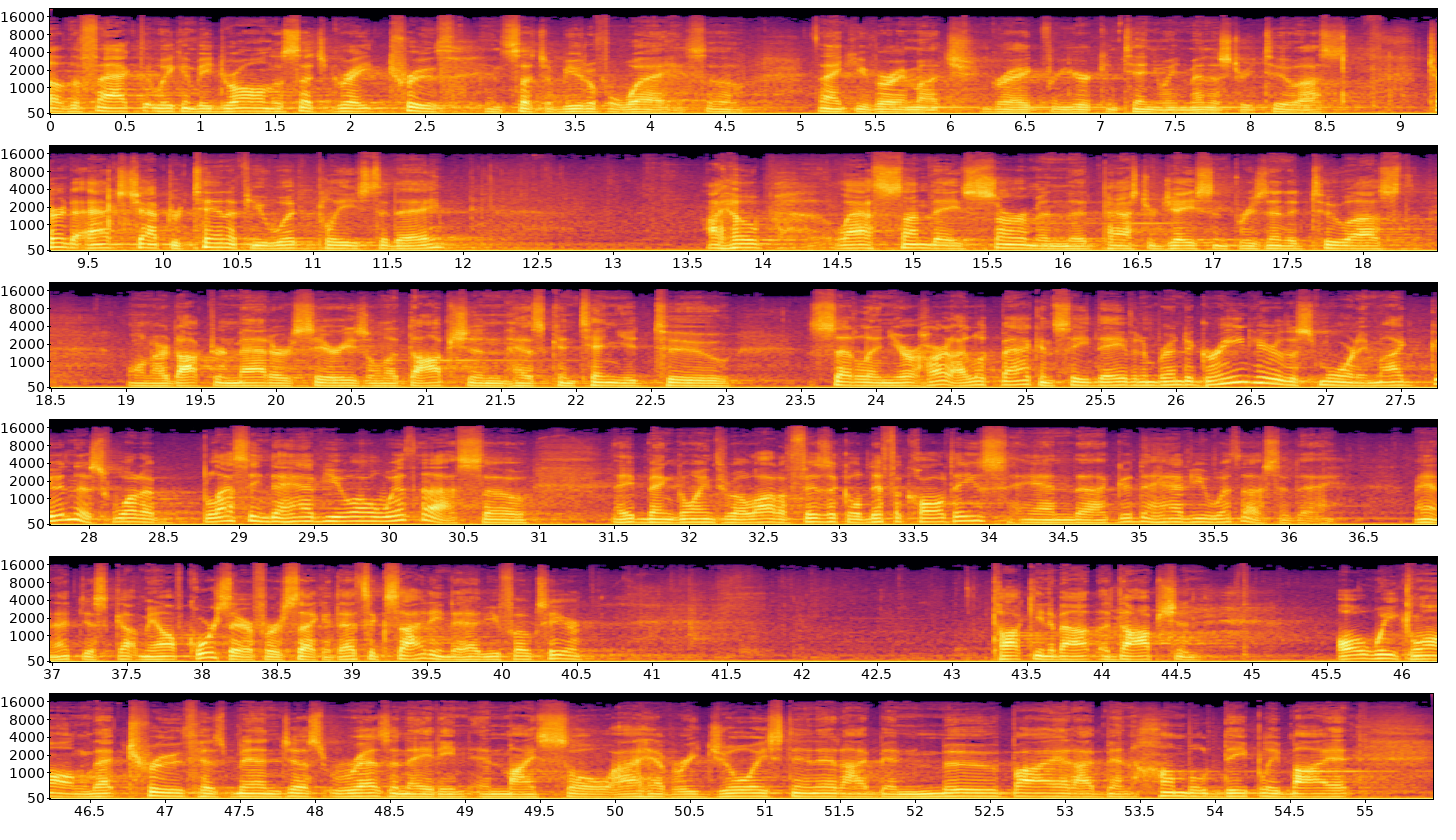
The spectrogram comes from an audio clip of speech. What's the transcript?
Love the fact that we can be drawn to such great truth in such a beautiful way. So thank you very much, Greg, for your continuing ministry to us. Turn to Acts chapter 10, if you would, please, today. I hope last Sunday's sermon that Pastor Jason presented to us on our Doctrine Matters series on adoption has continued to settle in your heart. I look back and see David and Brenda Green here this morning. My goodness, what a blessing to have you all with us. So they've been going through a lot of physical difficulties, and uh, good to have you with us today. Man, that just got me off course there for a second. That's exciting to have you folks here. Talking about adoption all week long, that truth has been just resonating in my soul. I have rejoiced in it. I've been moved by it. I've been humbled deeply by it.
